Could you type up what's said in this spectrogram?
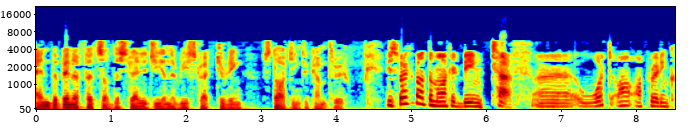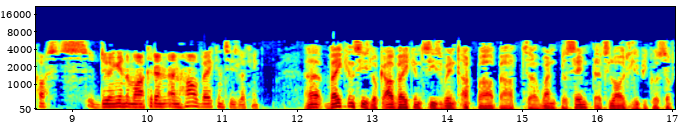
and the benefits of the strategy and the restructuring starting to come through. You spoke about the market being tough. Uh, what are operating costs doing in the market, and, how are vacancies looking? Uh, vacancies, look, our vacancies went up by about uh, 1%. That's largely because of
